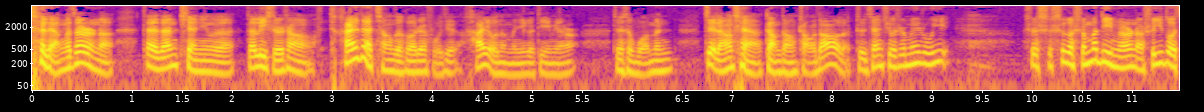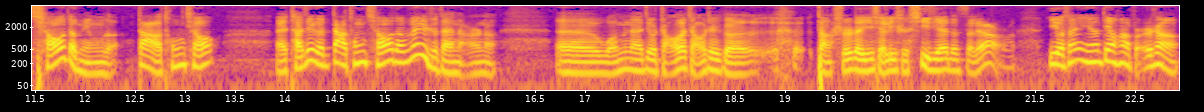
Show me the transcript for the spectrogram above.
这两个字儿呢，在咱天津的在历史上还在强子河这附近还有那么一个地名，这是我们这两天刚刚找到的，之前确实没注意。是是是个什么地名呢？是一座桥的名字，大同桥。哎，它这个大同桥的位置在哪儿呢？呃，我们呢就找了找这个当时的一些历史细节的资料。一九三一年电话本上，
